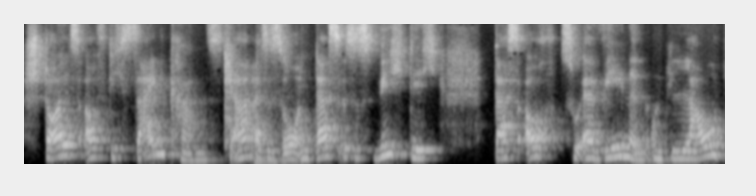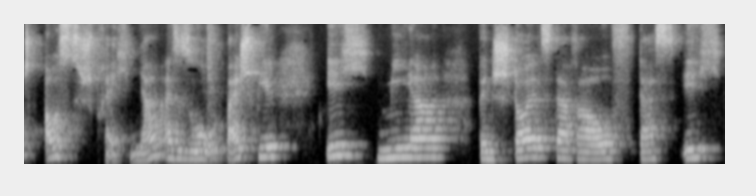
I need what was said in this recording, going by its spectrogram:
stolz auf dich sein kannst. Ja, also so. Und das ist es wichtig, das auch zu erwähnen und laut auszusprechen. Ja, also so Beispiel, ich, mir bin stolz darauf, dass ich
